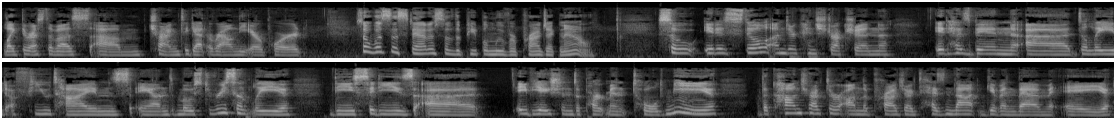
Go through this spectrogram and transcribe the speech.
like the rest of us, um, trying to get around the airport. So, what's the status of the People Mover project now? So, it is still under construction. It has been uh, delayed a few times, and most recently, the city's uh, aviation department told me the contractor on the project has not given them a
